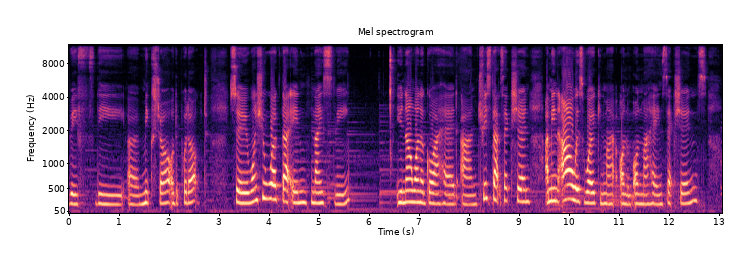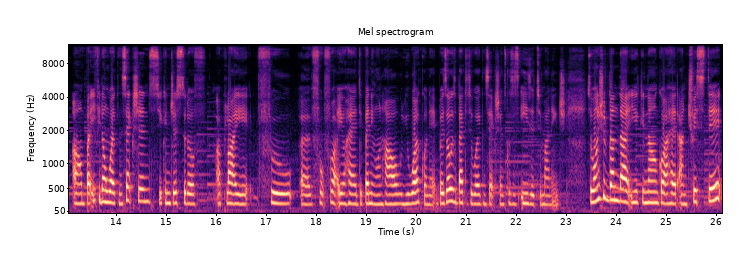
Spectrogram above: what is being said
with the uh, mixture or the product. So once you work that in nicely you now want to go ahead and twist that section. I mean i always work in my on, on my hair in sections um, but if you don't work in sections you can just sort of apply it through uh, throughout your hair depending on how you work on it. But it's always better to work in sections because it's easier to manage. So once you've done that you can now go ahead and twist it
